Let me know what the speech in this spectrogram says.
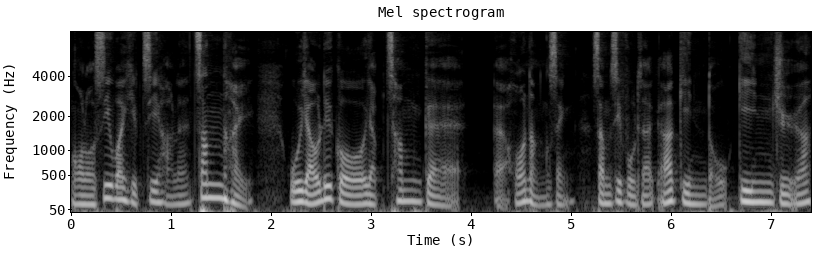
俄羅斯威脅之下呢，真係會有呢個入侵嘅诶可能性，甚至乎大家見到见住啊，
